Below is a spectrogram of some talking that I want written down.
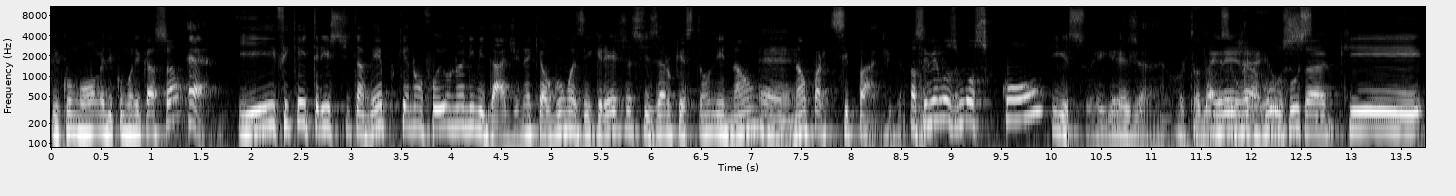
E como homem de comunicação, É, e fiquei triste também porque não foi unanimidade, né? Que algumas igrejas fizeram questão de não, É. não participar, digamos. nós tivemos Moscou, Isso, a igreja ortodoxa a igreja ucraniana- russa, que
